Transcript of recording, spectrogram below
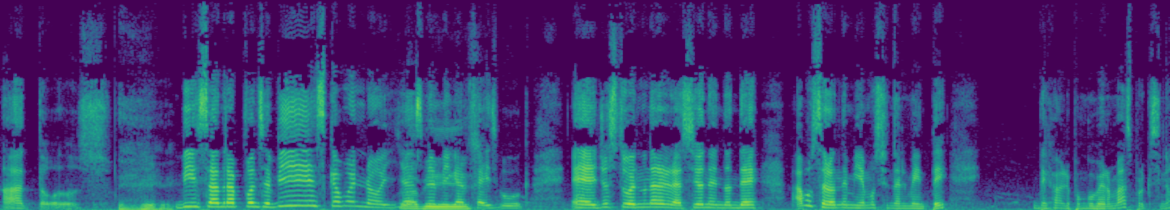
A todos. Vi Sandra Ponce, qué bueno, ya es mi amiga en. Facebook. Eh, yo estuve en una relación en donde abusaron de mí emocionalmente. Déjame, le pongo ver más porque si no.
